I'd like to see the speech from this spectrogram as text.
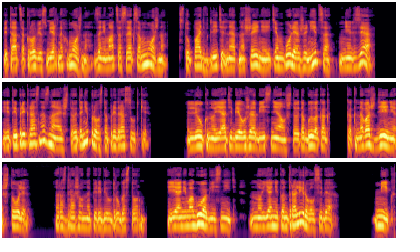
Питаться кровью смертных можно, заниматься сексом можно, вступать в длительные отношения и тем более жениться нельзя. И ты прекрасно знаешь, что это не просто предрассудки. Люк, но я тебе уже объяснял, что это было как как наваждение, что ли, раздраженно перебил друга Сторм. Я не могу объяснить, но я не контролировал себя. Мик,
